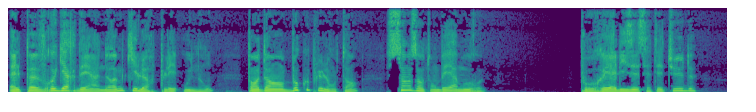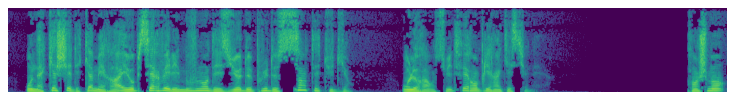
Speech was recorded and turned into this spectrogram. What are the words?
Elles peuvent regarder un homme qui leur plaît ou non pendant beaucoup plus longtemps sans en tomber amoureux. Pour réaliser cette étude, on a caché des caméras et observé les mouvements des yeux de plus de 100 étudiants. On leur a ensuite fait remplir un questionnaire. Franchement,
